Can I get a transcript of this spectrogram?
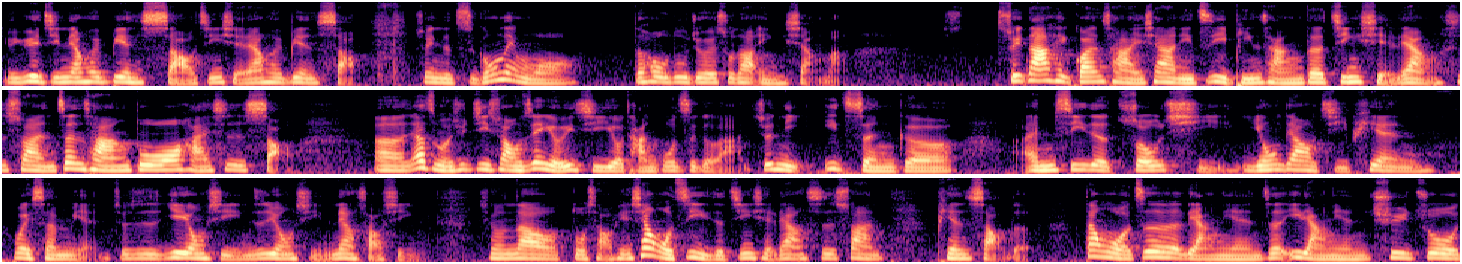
月经量会变少，经血量会变少，所以你的子宫内膜的厚度就会受到影响嘛。所以大家可以观察一下，你自己平常的经血量是算正常多还是少？呃，要怎么去计算？我之前有一集有谈过这个啦，就你一整个 MC 的周期，你用掉几片卫生棉，就是夜用型、日用型、量少型，用到多少片？像我自己的经血量是算偏少的。但我这两年，这一两年去做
